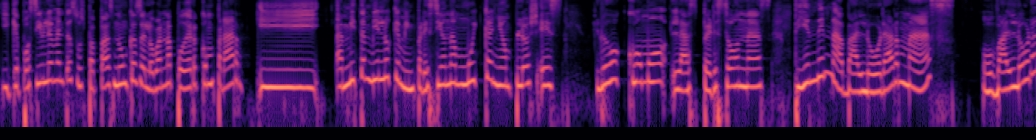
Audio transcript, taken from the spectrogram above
y que posiblemente sus papás nunca se lo van a poder comprar. Y a mí también lo que me impresiona muy cañón plush es luego cómo las personas tienden a valorar más o valoran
